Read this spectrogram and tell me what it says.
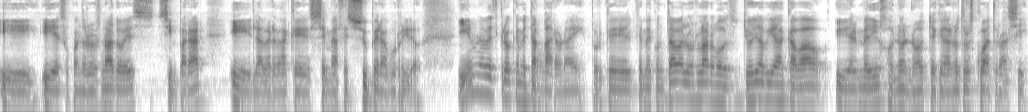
Y, y eso, cuando los nado es sin parar y la verdad que se me hace súper aburrido. Y una vez creo que me tangaron ahí, porque el que me contaba los largos, yo ya había acabado y él me dijo, no, no, te quedan otros cuatro así.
